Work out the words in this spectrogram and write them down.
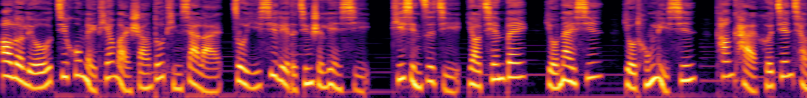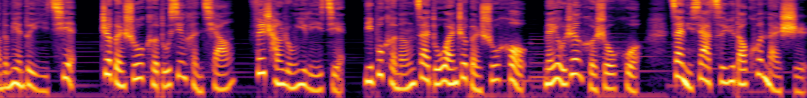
奥勒留几乎每天晚上都停下来做一系列的精神练习，提醒自己要谦卑、有耐心、有同理心、慷慨和坚强地面对一切。这本书可读性很强，非常容易理解。你不可能在读完这本书后没有任何收获。在你下次遇到困难时，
